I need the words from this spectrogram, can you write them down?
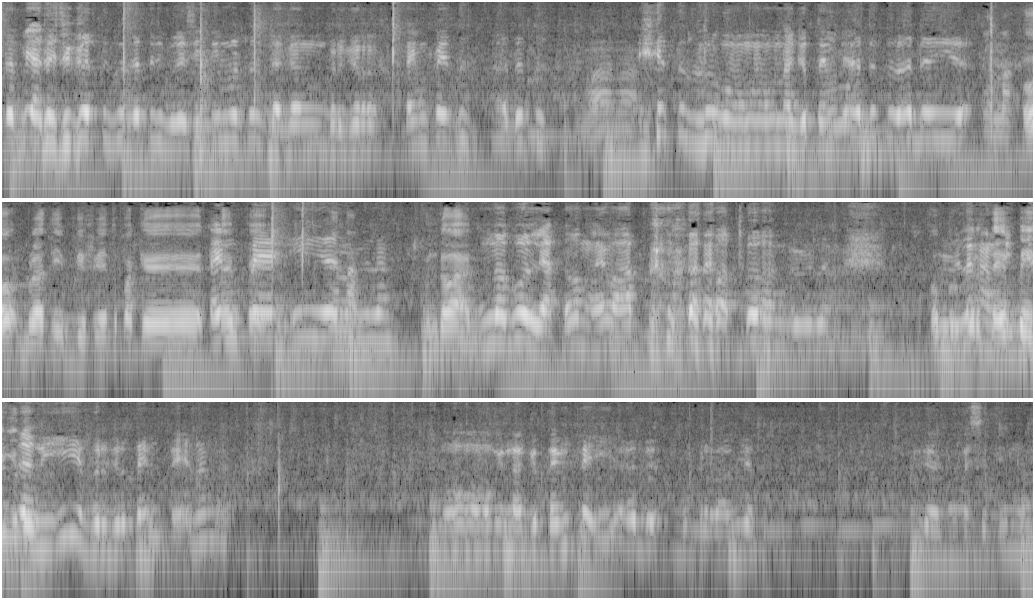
tapi ada juga tuh gue tuh di Bekasi Timur tuh dagang burger tempe tuh ada tuh. Gimana? itu dulu ngomong-ngomong nugget tempe ada tuh ada iya. Enak. Oh berarti beefnya itu pakai tempe, tempe iya Enak. bilang. Mendoan enggak gue liat doang lewat. Gue lewat doang gue bilang. Oh gue burger bilang tempe juga gitu? nih iya burger tempe nama mau ngomongin nugget tempe iya ada gue pernah lihat iya Bekasi Timur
